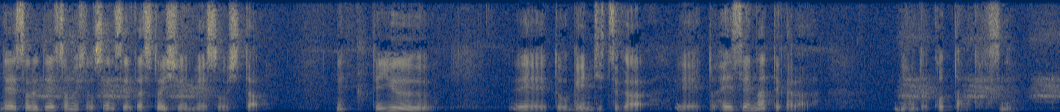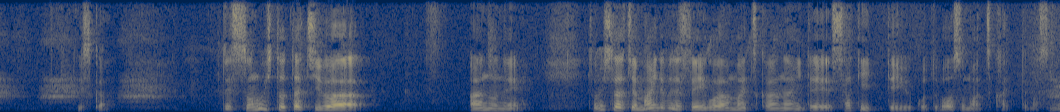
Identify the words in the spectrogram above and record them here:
でそれでその人先生たちと一緒に瞑想した、ね、っていう、えーと、現実が、えーと、平成になってから日本で起こったわけですね。ですか？でその人たちはあのねその人たちはマインドフルネス英語はあんまり使わないでサティっていう言葉をそのまま使ってますね。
